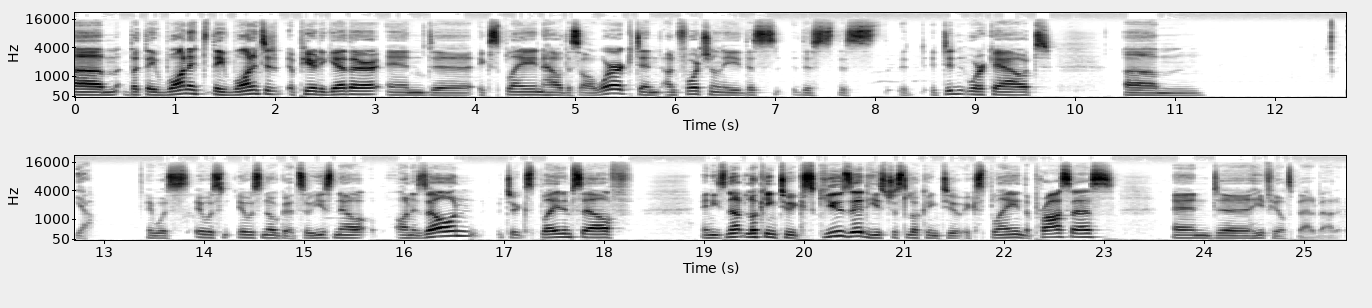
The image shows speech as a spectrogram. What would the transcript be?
Um, but they wanted they wanted to appear together and uh, explain how this all worked, and unfortunately, this this this it, it didn't work out. Um, yeah, it was it was it was no good. So he's now on his own to explain himself, and he's not looking to excuse it. He's just looking to explain the process, and uh, he feels bad about it.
